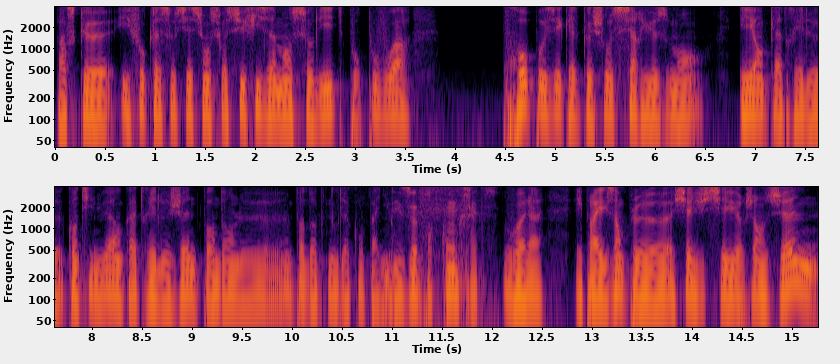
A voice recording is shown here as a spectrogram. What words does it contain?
Parce qu'il faut que l'association soit suffisamment solide pour pouvoir proposer quelque chose sérieusement et encadrer le, continuer à encadrer le jeune pendant, le, pendant que nous l'accompagnons. Des offres concrètes. Voilà. Et par exemple, euh, chez, chez Urgence Jeune,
